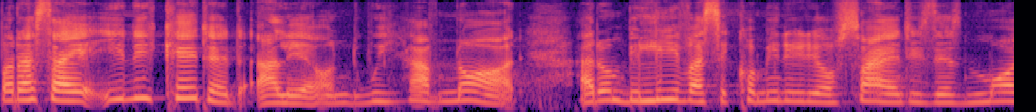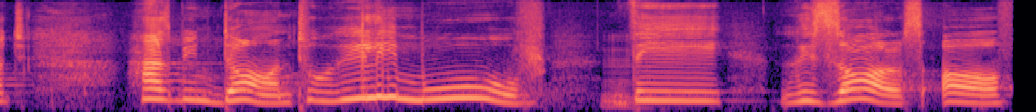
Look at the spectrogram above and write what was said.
But as I indicated earlier on, we have not, I don't believe as a community of scientists there's much has been done to really move mm. the results of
